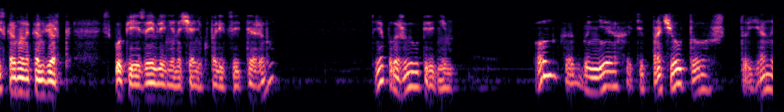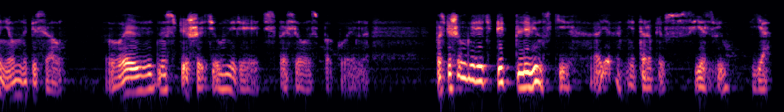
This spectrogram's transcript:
из кармана конверт с копией заявления начальнику полиции Террелу, я положил его перед ним. Он как бы нехотя прочел то, что я на нем написал. «Вы, видно, спешите умереть?» — спросил он спокойно. «Поспешил умереть Пит Левинский, а я не тороплюсь, съязвил я».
